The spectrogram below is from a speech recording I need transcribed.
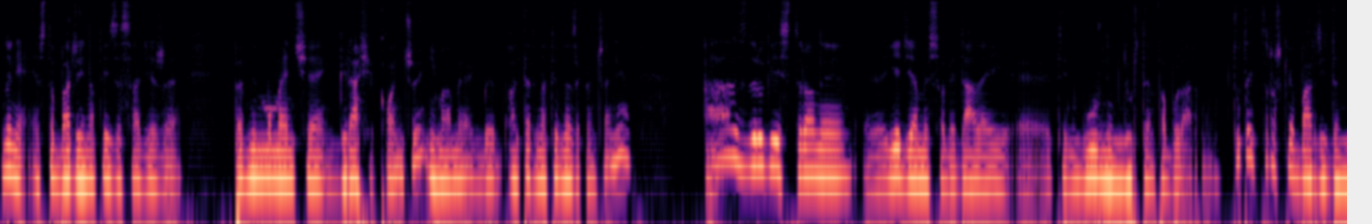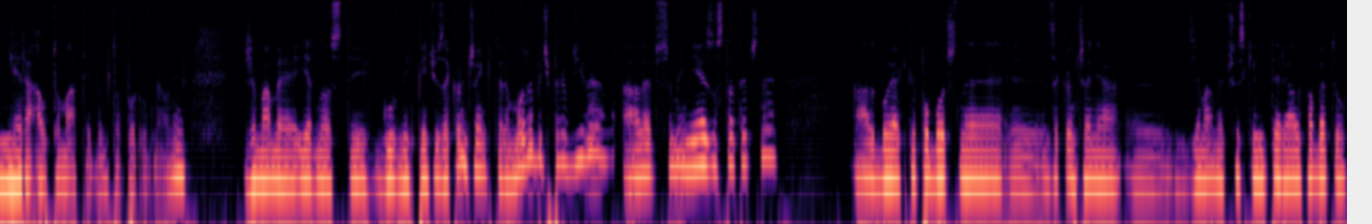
No nie, jest to bardziej na tej zasadzie, że w pewnym momencie gra się kończy i mamy jakby alternatywne zakończenie, a z drugiej strony e, jedziemy sobie dalej e, tym głównym nurtem fabularnym. Tutaj troszkę bardziej do Niera automaty bym to porównał, nie? że mamy jedno z tych głównych pięciu zakończeń, które może być prawdziwe, ale w sumie nie jest ostateczne, albo jak te poboczne y, zakończenia, y, gdzie mamy wszystkie litery alfabetu,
